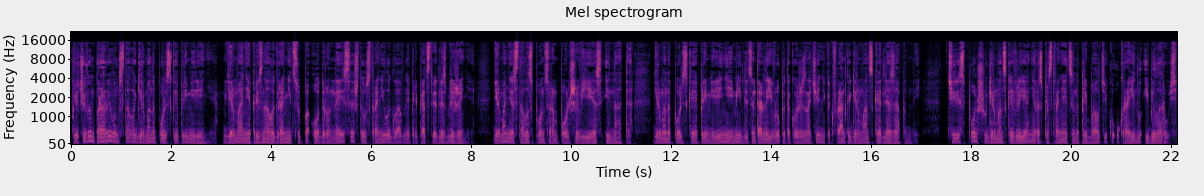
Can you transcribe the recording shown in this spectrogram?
Ключевым прорывом стало германо-польское примирение. Германия признала границу по Одеру Нейса, что устранило главное препятствие для сближения. Германия стала спонсором Польши в ЕС и НАТО. Германо-польское примирение имеет для Центральной Европы такое же значение, как франко-германское для Западной. Через Польшу германское влияние распространяется на Прибалтику, Украину и Беларусь.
